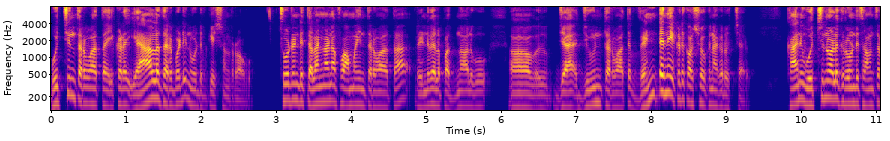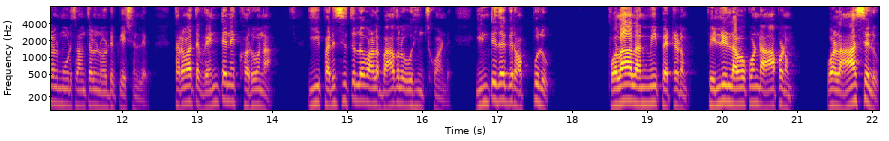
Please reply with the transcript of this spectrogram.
వచ్చిన తర్వాత ఇక్కడ ఏళ్ళ తరబడి నోటిఫికేషన్లు రావు. చూడండి తెలంగాణ ఫామ్ అయిన తర్వాత రెండు వేల పద్నాలుగు జా జూన్ తర్వాత వెంటనే ఇక్కడికి అశోక్ నగర్ వచ్చారు. కానీ వచ్చిన వాళ్ళకి రెండు సంవత్సరాలు మూడు సంవత్సరాలు నోటిఫికేషన్ లేవు. తర్వాత వెంటనే కరోనా. ఈ పరిస్థితుల్లో వాళ్ళ బాధలు ఊహించుకోండి. ఇంటి దగ్గర అప్పులు పొలాలమ్మి పెట్టడం పెళ్ళిళ్ళు అవ్వకుండా ఆపడం వాళ్ళ ఆశలు.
